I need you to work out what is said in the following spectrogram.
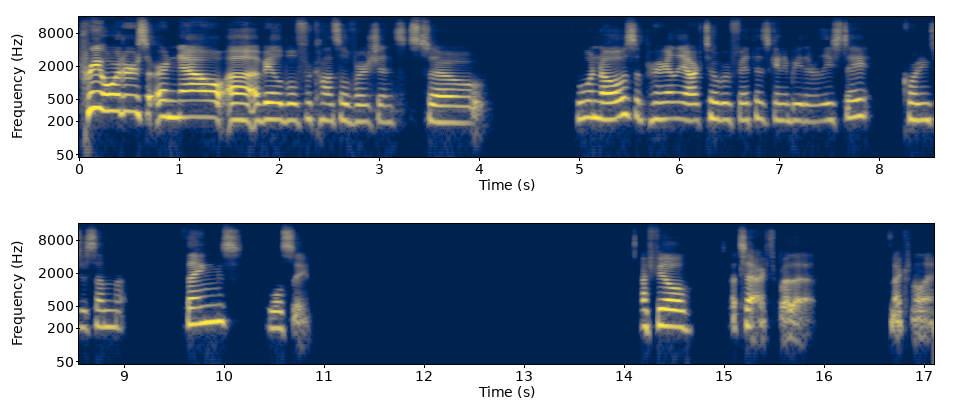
Pre-orders are now uh, available for console versions, so who knows? Apparently, October fifth is going to be the release date, according to some things. We'll see. I feel attacked by that. Not gonna lie.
